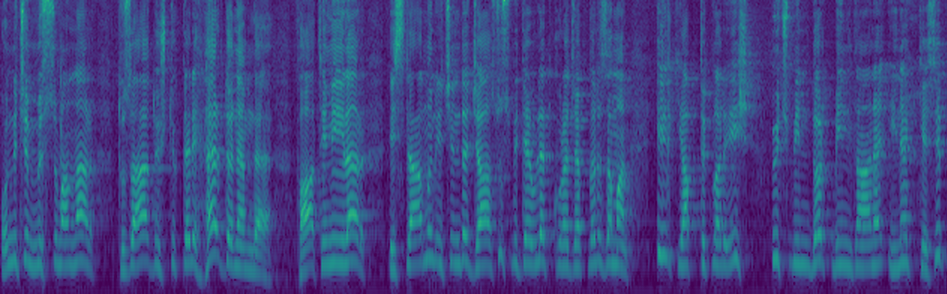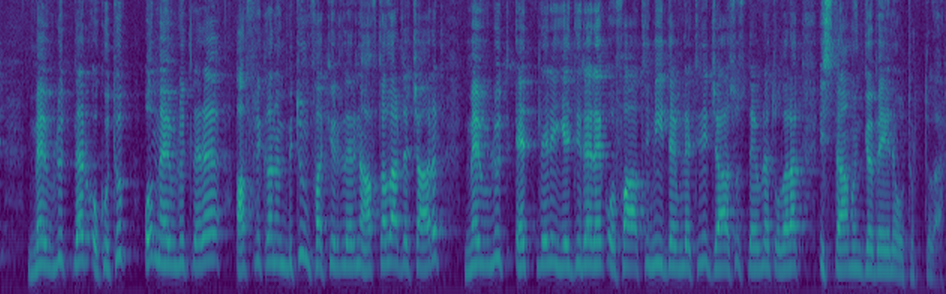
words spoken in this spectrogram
Onun için Müslümanlar tuzağa düştükleri her dönemde Fatimiler İslam'ın içinde casus bir devlet kuracakları zaman ilk yaptıkları iş 3000 4000 tane inek kesip mevlütler okutup o mevlütlere Afrika'nın bütün fakirlerini haftalarca çağırıp mevlüt etleri yedirerek o Fatimi devletini casus devlet olarak İslam'ın göbeğine oturttular.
